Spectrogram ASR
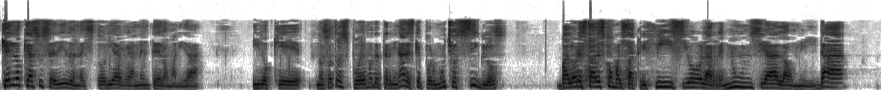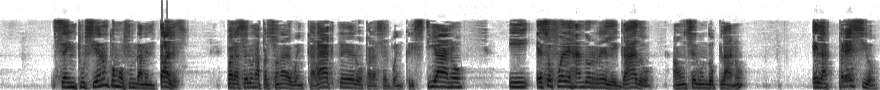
¿Qué es lo que ha sucedido en la historia realmente de la humanidad? Y lo que nosotros podemos determinar es que por muchos siglos, valores tales como el sacrificio, la renuncia, la humildad, se impusieron como fundamentales para ser una persona de buen carácter o para ser buen cristiano. Y eso fue dejando relegado a un segundo plano el aprecio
